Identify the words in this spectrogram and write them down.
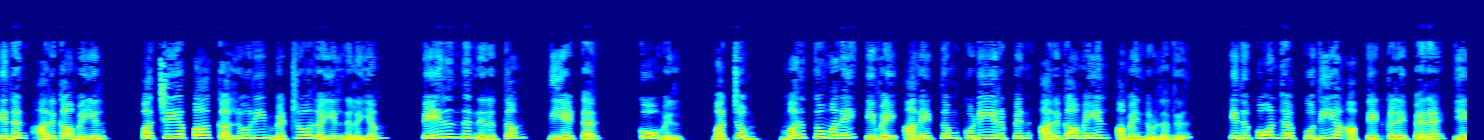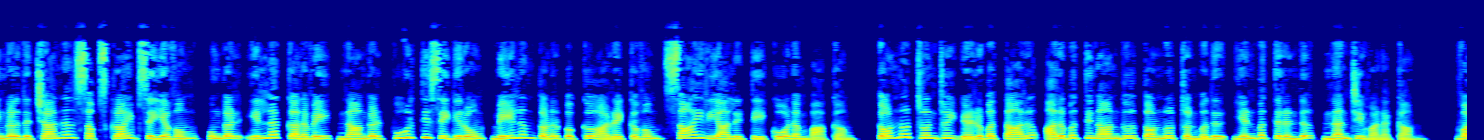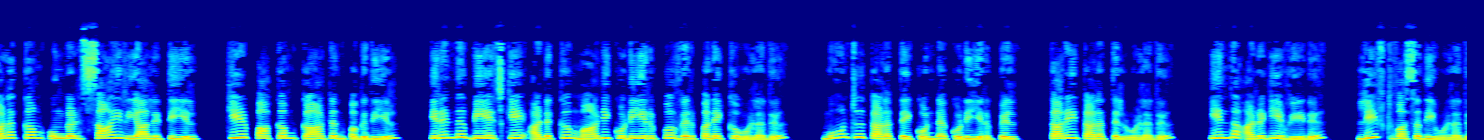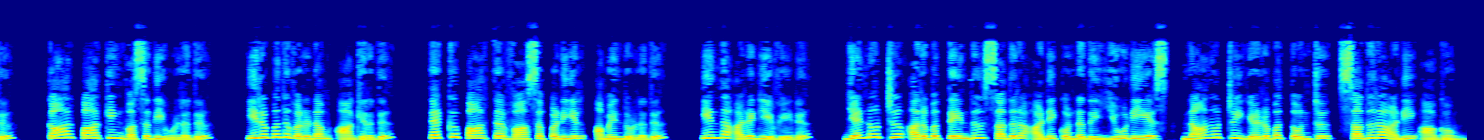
இதன் அருகாமையில் பச்சையப்பா கல்லூரி மெட்ரோ ரயில் நிலையம் பேருந்து நிறுத்தம் தியேட்டர் கோவில் மற்றும் மருத்துவமனை இவை அனைத்தும் குடியிருப்பின் அருகாமையில் அமைந்துள்ளது. இது போன்ற புதிய அப்டேட்களை பெற எங்களது சேனல் சப்ஸ்கிரைப் செய்யவும் உங்கள் இல்லக் கனவை நாங்கள் பூர்த்தி செய்கிறோம். மேலும் தொடர்புக்கு அழைக்கவும். சாய் ரியாலிட்டி கோடம்பாக்கம் தொன்னூற்றொன்று எழுபத்தாறு அறுபத்தி நான்கு தொன்னூற்றொன்பது எண்பத்திரண்டு. நன்றி வணக்கம். வணக்கம் உங்கள் சாய் ரியாலிட்டியில் கீழ்ப்பாக்கம் கார்டன் பகுதியில் இரண்டு பிஎச்கே அடுக்கு மாடி குடியிருப்பு விற்பனைக்கு உள்ளது. மூன்று தளத்தை கொண்ட குடியிருப்பில் தரை தளத்தில் உள்ளது. இந்த அழகிய வீடு லிஃப்ட் வசதி உள்ளது கார் பார்க்கிங் வசதி உள்ளது இருபது வருடம் ஆகிறது தெற்கு பார்த்த வாசப்படியில் அமைந்துள்ளது. இந்த அழகிய வீடு எண்ணூற்று அறுபத்தைந்து சதுர அடி கொண்டது யூடிஎஸ் நானூற்று எழுபத்தொன்று சதுர அடி ஆகும்.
